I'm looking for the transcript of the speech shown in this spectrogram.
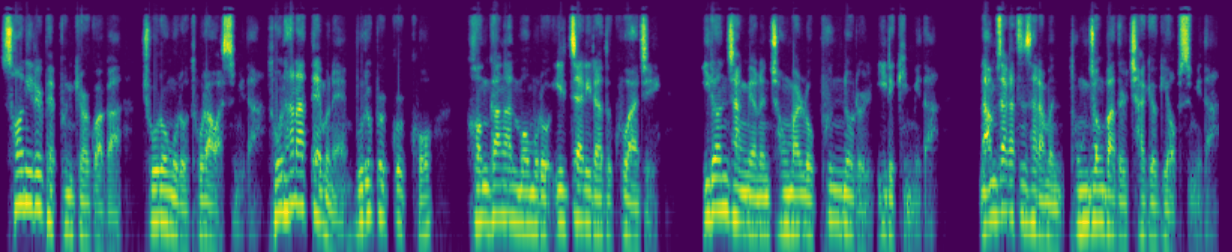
선의를 베푼 결과가 조롱으로 돌아왔습니다. 돈 하나 때문에 무릎을 꿇고 건강한 몸으로 일자리라도 구하지. 이런 장면은 정말로 분노를 일으킵니다. 남자 같은 사람은 동정받을 자격이 없습니다.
